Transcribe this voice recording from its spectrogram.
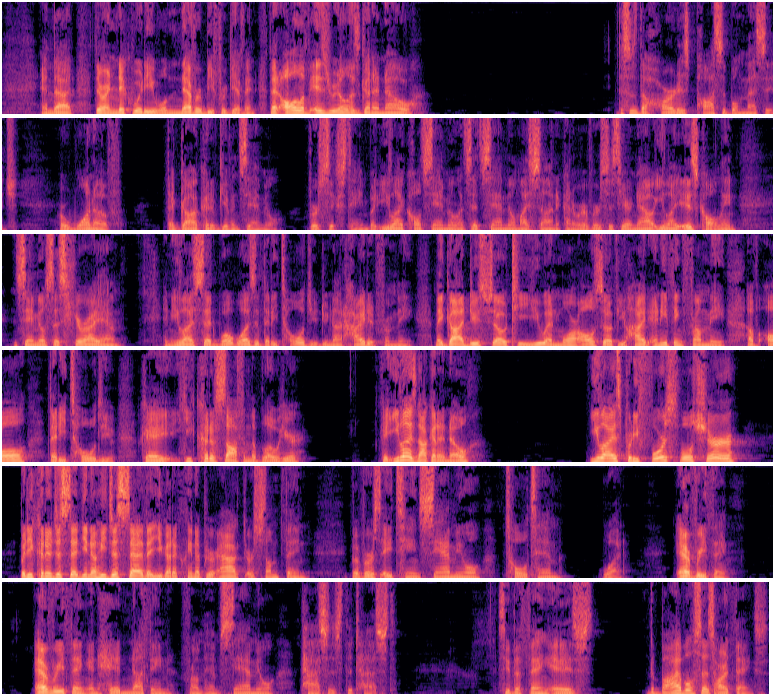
and that their iniquity will never be forgiven, that all of Israel is going to know. This is the hardest possible message, or one of, that God could have given Samuel. Verse 16. But Eli called Samuel and said, Samuel, my son. It kind of reverses here. Now Eli is calling, and Samuel says, Here I am. And Eli said, What was it that he told you? Do not hide it from me. May God do so to you and more also if you hide anything from me of all that he told you. Okay, he could have softened the blow here. Okay, Eli's not going to know. Eli is pretty forceful, sure, but he could have just said, you know, he just said that you got to clean up your act or something. But verse 18, Samuel told him what? Everything. Everything and hid nothing from him. Samuel passes the test. See, the thing is, the Bible says hard things.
